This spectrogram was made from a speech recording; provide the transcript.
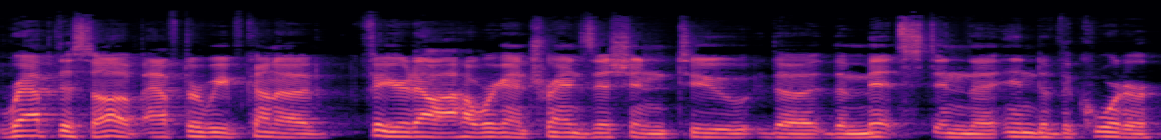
wrap this up, after we've kind of figured out how we're going to transition to the the midst and the end of the quarter.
